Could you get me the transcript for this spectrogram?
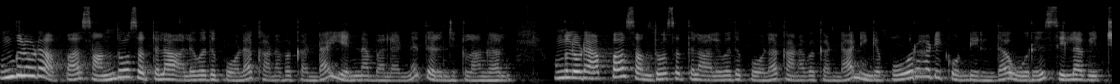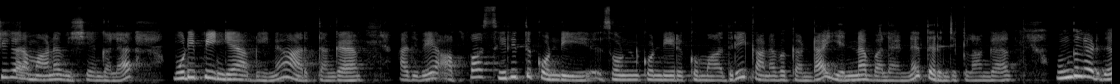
உங்களோட அப்பா சந்தோஷத்தில் அழுவது போல் கனவு கண்டால் என்ன பலன்னு தெரிஞ்சுக்கலாங்க. உங்களோட அப்பா சந்தோஷத்தில் அழுவது போல் கனவு கண்டால் நீங்கள் போராடி கொண்டிருந்த ஒரு சில வெற்றிகரமான விஷயங்களை முடிப்பீங்க அப்படின்னு அர்த்தங்க. அதுவே அப்பா சிரித்து கொண்டி சொன் கொண்டிருக்கும் மாதிரி கனவு கண்டால் என்ன பலன்னு தெரிஞ்சுக்கலாங்க. உங்களது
